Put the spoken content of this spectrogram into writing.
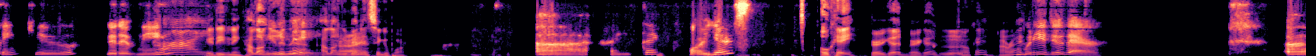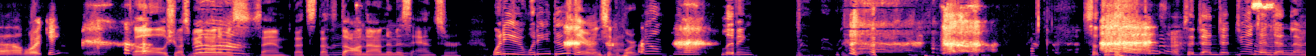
Thank you. Good evening. Hi. Good evening. How long Good you been there? How long you been Hi. in Singapore? Uh, I think four years. Okay, very good, very good. Mm. Okay, all right. What do you do there? Uh, working. Oh, she wants to be anonymous, Sam. That's that's the Mm, anonymous mm. answer. What do you What do you do there in Singapore? You know, you know living. sa tabi, sa dyan, dyan, dyan, dyan, dyan lang.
